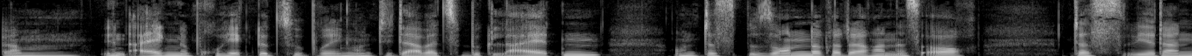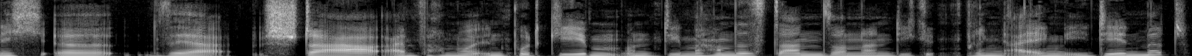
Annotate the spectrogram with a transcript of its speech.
ähm, in eigene Projekte zu bringen und die dabei zu begleiten. Und das Besondere daran ist auch, dass wir da nicht äh, sehr starr einfach nur Input geben und die machen das dann, sondern die bringen eigene Ideen mit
